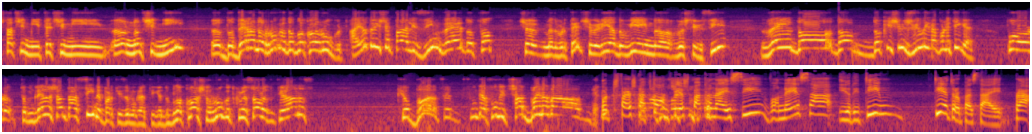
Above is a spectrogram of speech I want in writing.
shtatëqind mijë, tetëqind mijë, ë, nëntëqind mijë, ë, do derdhen në rrugë dhe do bllokojnë rrugët. Ajo do ishte paralizim dhe do të thotë që me të vërtetë qeveria do vihej në vështirësi dhe do do do kishim zhvillime politike. Por të mbledhësh anëtarësinë e Partisë Demokratike, të bllokosh rrugët kryesore të Tiranës, kjo bëhet se fundja fundit ça bëjnë ata? Por çfarë shkakton thjesht pakënaqësi, vonesa, irritim, Tjetër pastaj, pra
